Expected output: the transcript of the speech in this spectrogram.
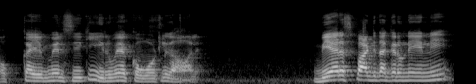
ఒక్క ఎమ్మెల్సీకి ఇరవై ఒక్క ఓట్లు కావాలి. బీఆర్ఎస్ పార్టీ దగ్గర ఉన్నాయన్ని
